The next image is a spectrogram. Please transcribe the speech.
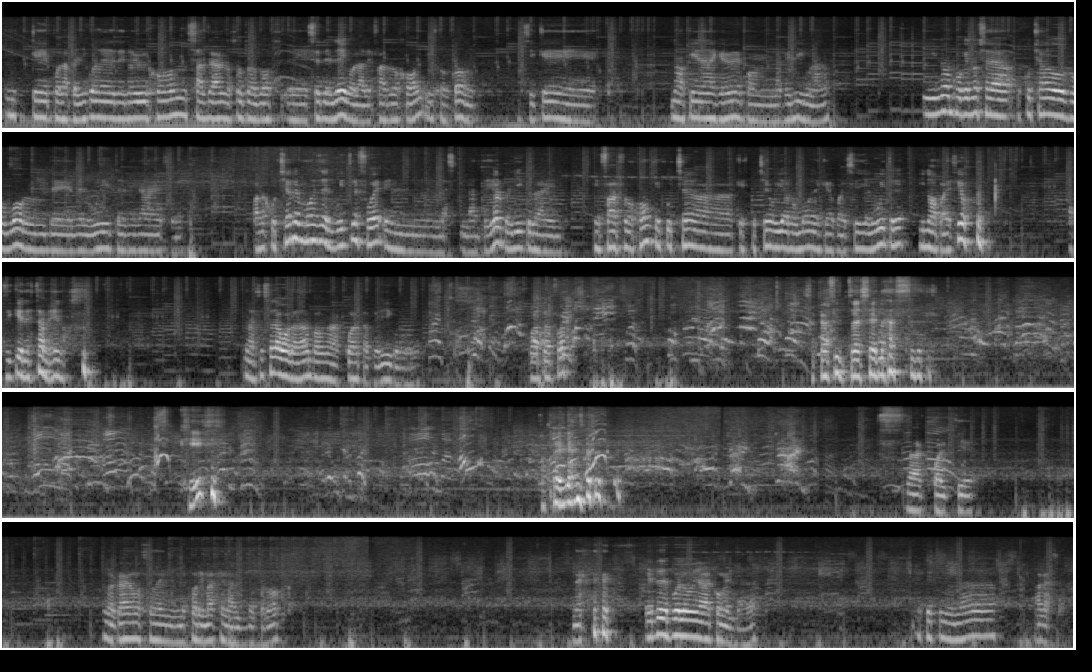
Y que por la película de, de No Way Home saldrán los otros dos eh, sets de Lego, la de Far Home y Homecoming. Así que no tiene nada que ver con la película, ¿no? Y no, porque no se ha escuchado rumor de, del buitre ni nada de eso. Cuando escuché rumores del buitre fue en la, anterior película, en, en, Far From Home, que escuché, que escuché oía rumores de que aparecía el buitre y no apareció. Así que en esta menos. no, esa se la guardarán para una cuarta película. Cuarta fue. Casi tres escenas. ¿Qué? Ah, cualquier. Bueno, acá vemos una mejor imagen al. Rock. este después lo voy a comentar, ¿eh? No es nada. Está.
